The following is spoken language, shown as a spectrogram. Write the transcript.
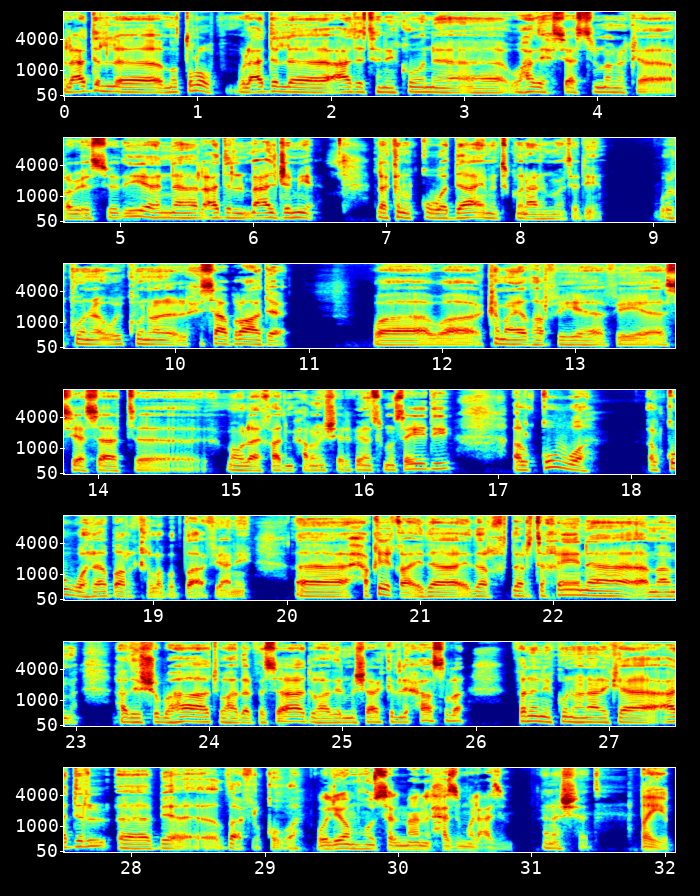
العدل آه، مطلوب. والعدل آه، عادة يكون آه، وهذه سياسة المملكة العربية السعودية أن العدل مع الجميع. لكن القوة دائما تكون على المعتدين ويكون ويكون الحساب رادع. وكما يظهر في في سياسات مولاي خادم حرمين الشريفين سمو سيدي القوة القوة لا بارك الله بالضعف يعني. آه، حقيقة إذا إذا ارتخينا أمام هذه الشبهات وهذا الفساد وهذه المشاكل اللي حاصلة فلن يكون هنالك عدل آه، بضعف القوة. واليوم هو سلمان الحزم والعزم. أنا أشهد. طيب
